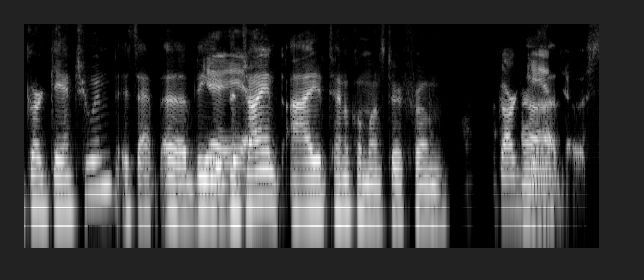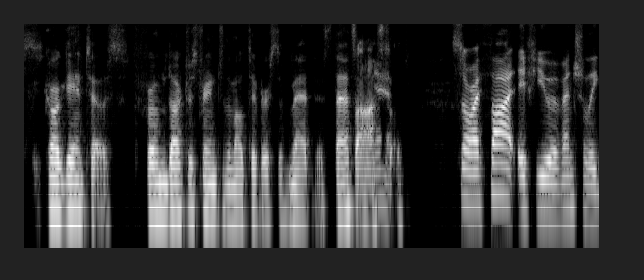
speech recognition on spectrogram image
gargantuan. Is that uh, the Yeah, yeah, the yeah. giant eye tentacle monster from Gargantos. Gargantos from Doctor Strange: The Multiverse of Madness? That's awesome. so I thought if you eventually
